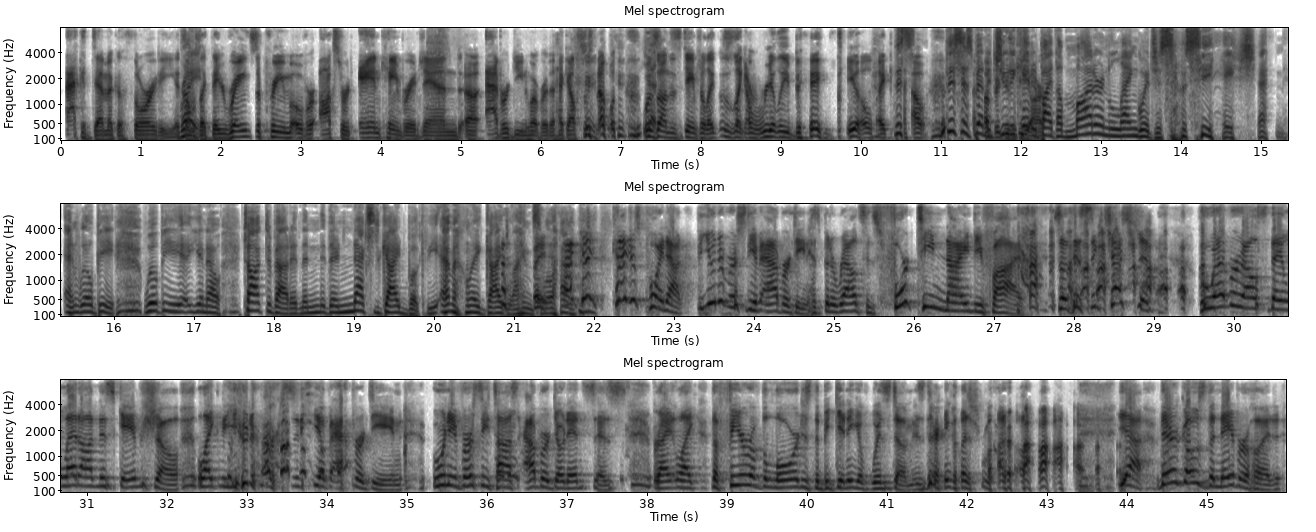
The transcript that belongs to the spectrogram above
academic authority. It's right. almost like they reign supreme over Oxford and Cambridge and uh, Aberdeen, whoever the heck else you know, was, yes. on this game show. Like this is like a really big deal. Like this, how, this has been adjudicated by the Modern Language Association, and will be will be you know talked about in the, their next guidebook. The MLA guidelines Wait, will have. Can I, can I just point out the University of Aberdeen has been around since 1495. so the suggestion, whoever whoever else they let on this game show, like the University of Aberdeen, Universitas Aberdonensis, right? Like the fear of the Lord is the beginning of wisdom, is their English motto. yeah, there goes the neighborhood.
